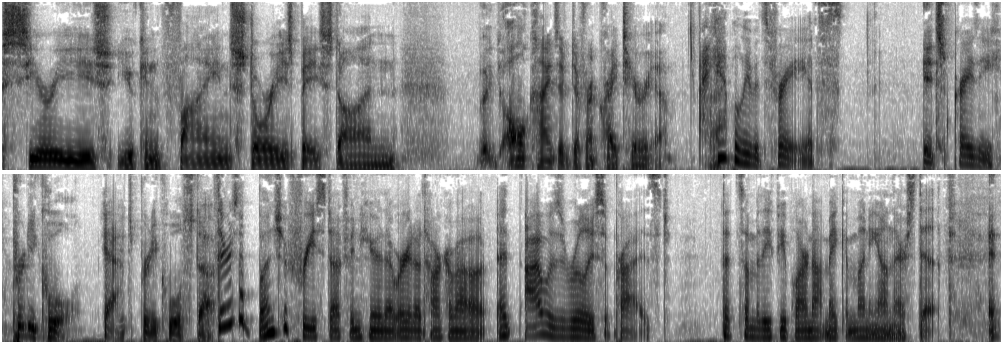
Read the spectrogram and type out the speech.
series. You can find stories based on all kinds of different criteria. I can't believe it's free. It's It's crazy. pretty cool. Yeah. It's pretty cool stuff. There's a bunch of free stuff in here that we're going to talk about. I, I was really surprised that some of these people are not making money on their stuff. And,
